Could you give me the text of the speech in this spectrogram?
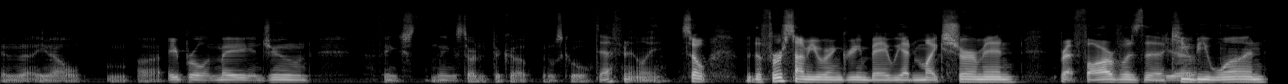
in the, you know uh, April and May and June, things things started to pick up. It was cool. Definitely. So the first time you were in Green Bay, we had Mike Sherman. Brett Favre was the Yeah. QB one.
